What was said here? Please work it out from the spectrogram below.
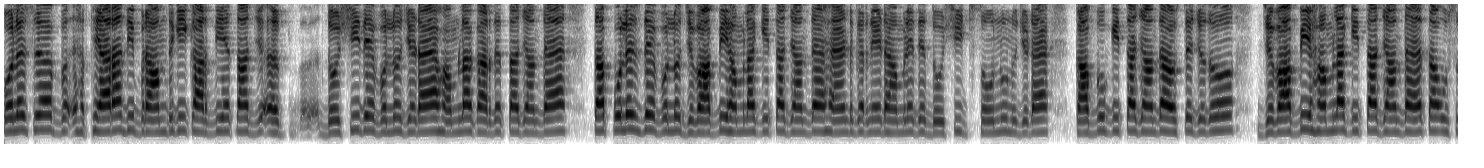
ਪੁਲਿਸ ਬ- ਹਥਿਆਰਾਂ ਦੀ ਬਰਾਮਦਗੀ ਕਰਦੀ ਹੈ ਤਾਂ ਜ- ਦੋਸ਼ੀ ਦੇ ਵੱਲੋਂ ਜਿਹੜਾ ਹੈ ਹਮਲਾ ਕਰ ਦਿੱਤਾ ਜਾਂਦਾ ਹੈ। ਤਾਂ ਪੁਲਿਸ ਦੇ ਵੱਲੋਂ ਜਵਾਬੀ ਹਮਲਾ ਕੀਤਾ ਜਾਂਦਾ ਹੈ। ਹੈਂਡ ਗ੍ਰਨੇਡ ਹਮਲੇ ਦੇ ਦੋਸ਼ੀ ਸੋਨੂ ਨੂੰ ਜਿਹੜਾ ਕਾਬੂ ਕੀਤਾ ਜਾਂਦਾ ਹੈ। ਉਸ ਤੇ ਜਦੋਂ ਜਵਾਬੀ ਹਮਲਾ ਕੀਤਾ ਜਾਂਦਾ ਹੈ ਤਾਂ ਉਸ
